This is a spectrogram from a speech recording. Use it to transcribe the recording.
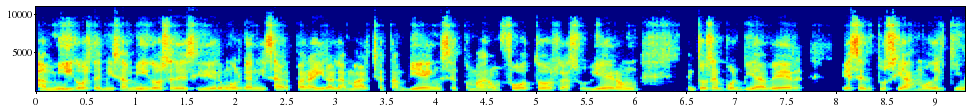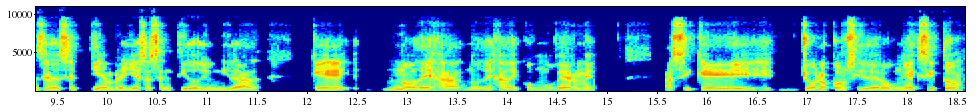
amigos de mis amigos se decidieron organizar para ir a la marcha también, se tomaron fotos, la subieron. Entonces volví a ver ese entusiasmo del 15 de septiembre y ese sentido de unidad que no deja, no deja de conmoverme. Así que yo lo considero un éxito,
